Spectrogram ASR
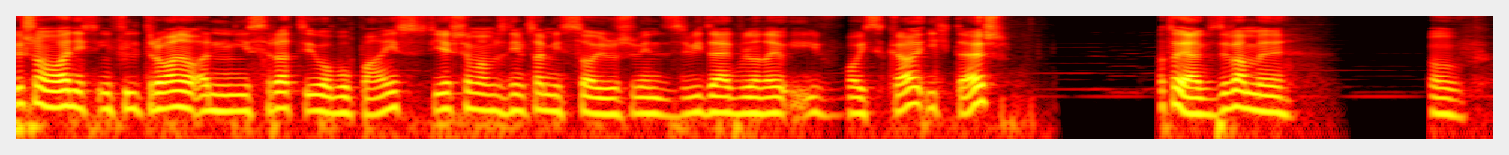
Już mam ładnie zinfiltrowaną administrację obu państw. Jeszcze mam z Niemcami sojusz, więc widzę jak wyglądają ich wojska, ich też. No to jak, wzywamy... O.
